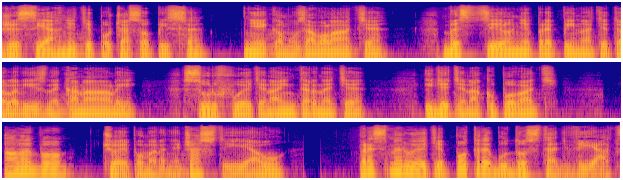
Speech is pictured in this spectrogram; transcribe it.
že siahnete po časopise, niekomu zavoláte, bezcielne prepínate televízne kanály, surfujete na internete, idete nakupovať, alebo, čo je pomerne častý jav, presmerujete potrebu dostať viac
